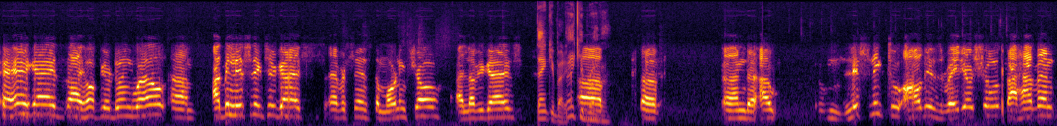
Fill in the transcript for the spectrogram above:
Hey guys, I hope you're doing well. Um, I've been listening to you guys ever since the morning show. I love you guys. Thank you, buddy. Thank you, Uh, brother. uh, and uh, I, listening to all these radio shows, I haven't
